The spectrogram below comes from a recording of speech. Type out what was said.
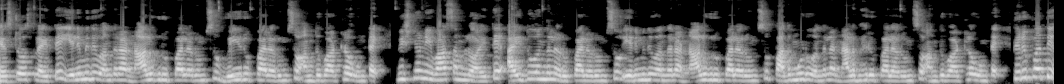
గెస్ట్ హౌస్లో అయితే ఎనిమిది వందల నాలుగు రూపాయల రూమ్స్ వెయ్యి రూపాయల రూమ్స్ అందుబాటులో ఉంటాయి. విష్ణు నివాసంలో అయితే ఐదు వందల రూపాయల రూమ్స్ ఎనిమిది వందల నాలుగు రూపాయల రూమ్స్ పదమూడు వందల నలభై రూపాయల రూమ్స్ అందుబాటులో ఉంటాయి. తిరుపతి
